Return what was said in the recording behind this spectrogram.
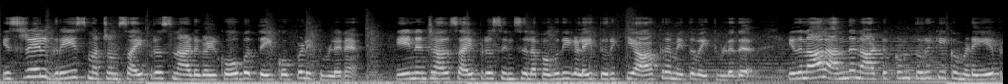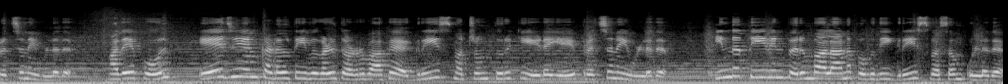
இஸ்ரேல் கிரீஸ் மற்றும் சைப்ரஸ் நாடுகள் கோபத்தை கொப்பளித்துள்ளன. ஏனென்றால் சைப்ரஸின் சில பகுதிகளை துருக்கி ஆக்கிரமித்து வைத்துள்ளது. இதனால் அந்த நாட்டுக்கும் துருக்கிக்கும் இடையே பிரச்சனை உள்ளது. அதேபோல் ஏஜியன் கடல் தீவுகள் தொடர்பாக கிரீஸ் மற்றும் துருக்கி இடையே பிரச்சனை உள்ளது. இந்த தீவின் பெரும்பாலான பகுதி கிரீஸ் வசம் உள்ளது.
